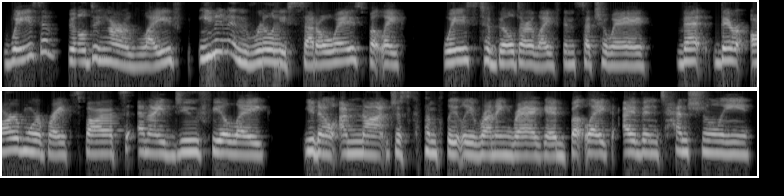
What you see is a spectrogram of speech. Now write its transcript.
ways of building our life even in really subtle ways but like ways to build our life in such a way that there are more bright spots. And i do feel like you know, I'm not just completely running ragged, but like I've intentionally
